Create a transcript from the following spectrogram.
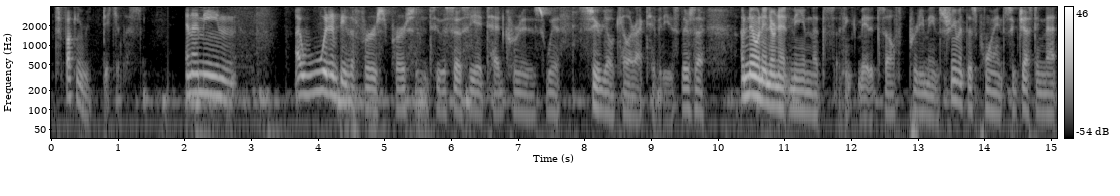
It's fucking ridiculous. And I mean, I wouldn't be the first person to associate Ted Cruz with serial killer activities. There's a, a known internet meme that's, I think, made itself pretty mainstream at this point, suggesting that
